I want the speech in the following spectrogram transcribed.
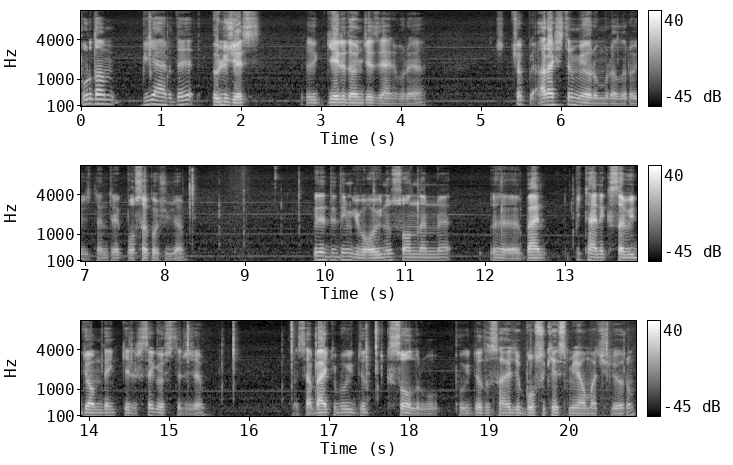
Buradan bir yerde öleceğiz. Ee, Geri döneceğiz yani buraya. Çok bir araştırmıyorum buraları o yüzden. Direkt boss'a koşacağım. Bir de dediğim gibi oyunun sonlarını e, ben bir tane kısa videom denk gelirse göstereceğim. Mesela belki bu video kısa olur bu. Bu videoda sadece boss'u kesmeyi amaçlıyorum.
